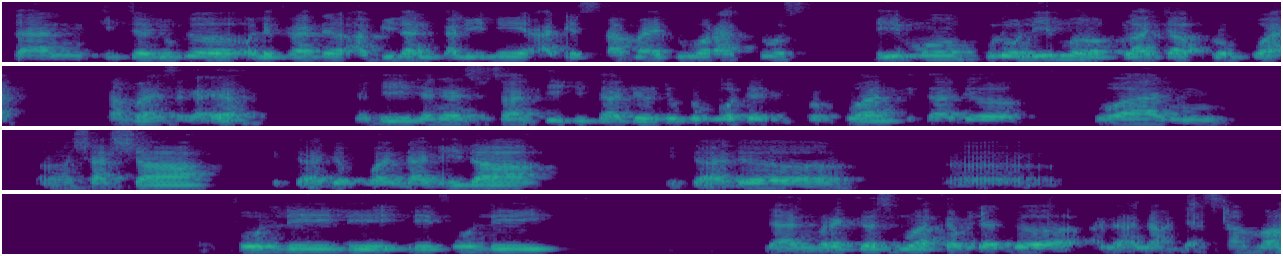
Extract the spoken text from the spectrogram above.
Dan kita juga oleh kerana ambilan kali ini ada seramai 255 pelajar perempuan. Ramai sangat ya. Jadi jangan susah hati kita ada juga warden perempuan kita ada puan uh, Shasha kita ada puan Dalida kita ada uh, Fully, Li, Fully, dan mereka semua akan menjaga anak-anak di asrama.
